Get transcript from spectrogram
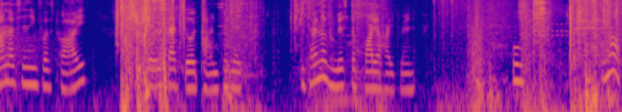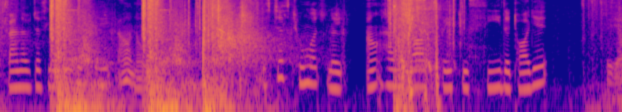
Count as hitting first try. Or is that third time? Cause like, I kind of missed the fire hydrant. Oh, I'm not a fan of this level. Like, I don't know. It's just too much, like, I don't have a lot of space to see the target. But yeah.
